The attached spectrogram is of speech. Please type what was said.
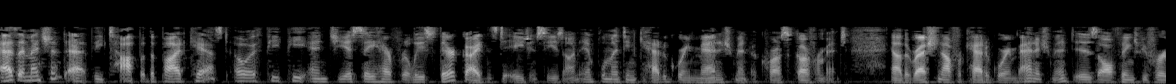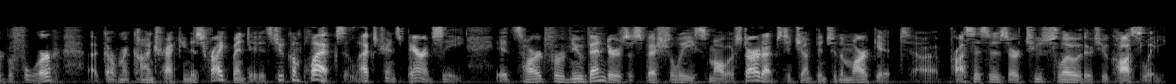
As I mentioned at the top of the podcast, OFPP and GSA have released their guidance to agencies on implementing category management across government. Now, the rationale for category management is all things we've heard before. Uh, government contracting is fragmented. It's too complex. It lacks transparency. It's hard for new vendors, especially smaller startups, to jump into the market. Uh, processes are too slow. They're too costly.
